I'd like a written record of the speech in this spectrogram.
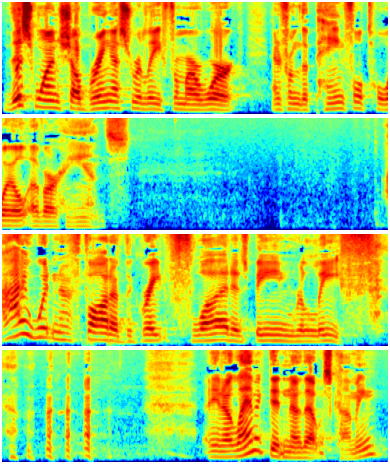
this one shall bring us relief from our work and from the painful toil of our hands. I wouldn't have thought of the great flood as being relief. you know, Lamech didn't know that was coming.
